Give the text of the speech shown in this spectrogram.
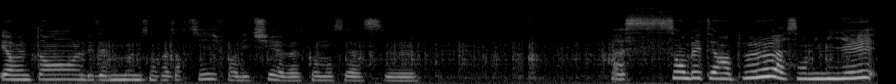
Et en même temps, les animaux ne sont pas sortis. Enfin, Litchi, elle va commencer à se. à s'embêter un peu, à s'ennuyer.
